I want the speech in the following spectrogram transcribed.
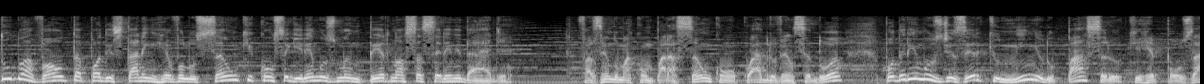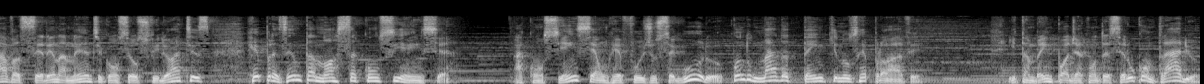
tudo à volta pode estar em revolução que conseguiremos manter nossa serenidade. Fazendo uma comparação com o quadro vencedor, poderíamos dizer que o ninho do pássaro, que repousava serenamente com seus filhotes, representa nossa consciência. A consciência é um refúgio seguro quando nada tem que nos reprove. E também pode acontecer o contrário.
